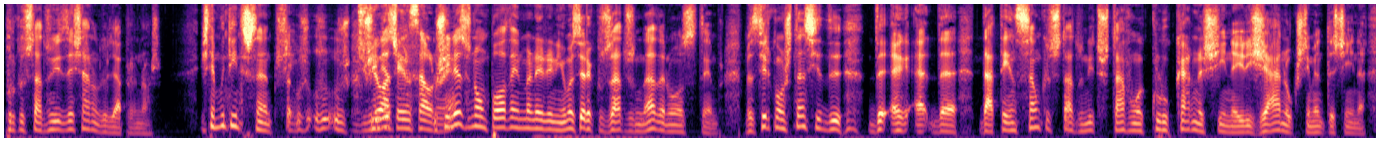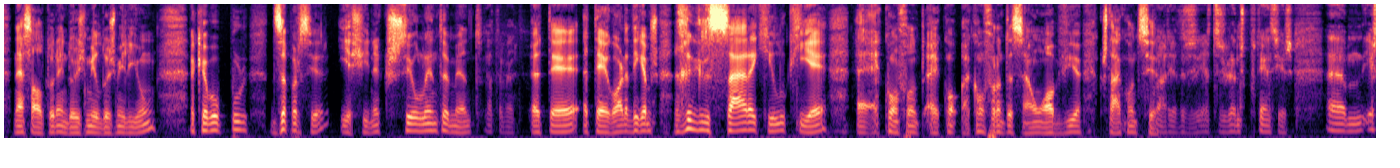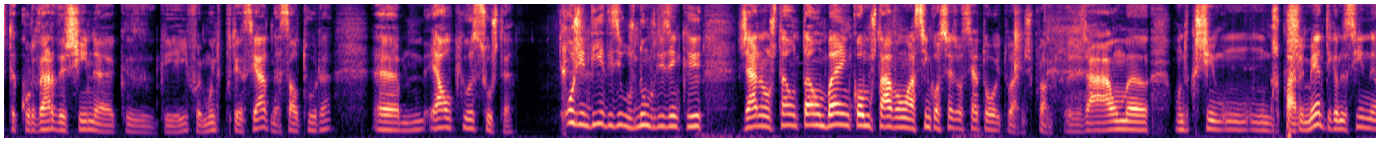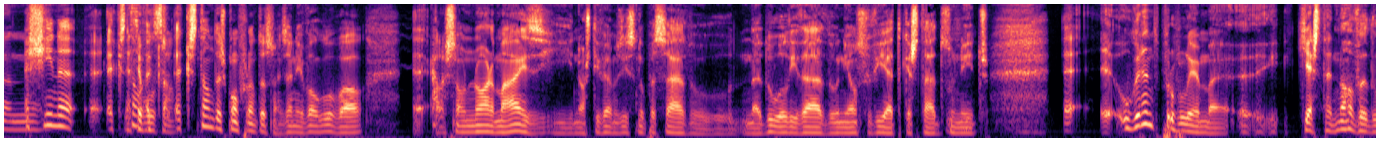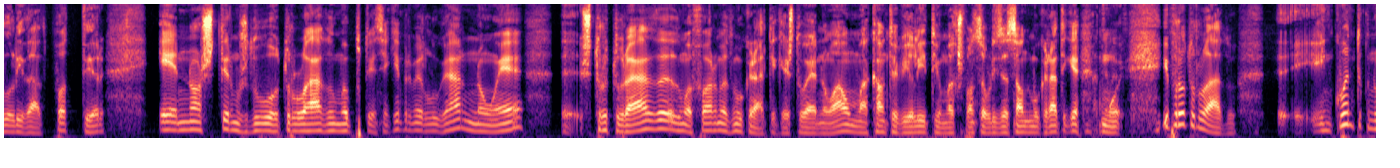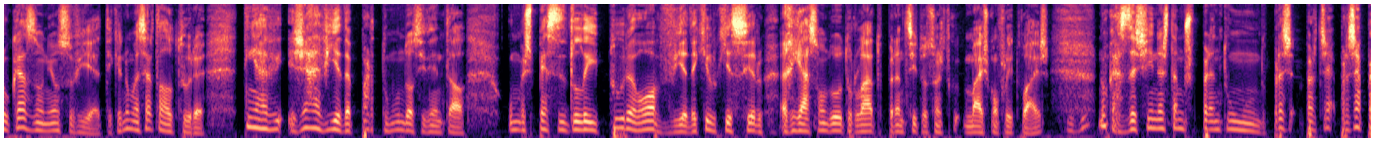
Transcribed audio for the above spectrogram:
porque os Estados Unidos deixaram de olhar para nós. Isto é muito interessante. Os, os, os, chineses, atenção, os é? chineses não podem, de maneira nenhuma, ser acusados de nada no 11 de setembro. Mas a circunstância de, de, de, da atenção que os Estados Unidos estavam a colocar na China e já no crescimento da China, nessa altura, em 2000, 2001, acabou por desaparecer e a China cresceu lentamente até, até agora, digamos, regressar aquilo que é a, a, a confrontação óbvia que está a acontecer. Claro, estas grandes potências. Um, este acordar da China, que, que aí foi muito potenciado nessa altura, um, é algo que o assusta. Hoje em dia dizem, os números dizem que já não estão tão bem como estavam há 5 ou 6 ou 7 ou 8 anos. Pronto, já há uma, um, decrescimento, um decrescimento digamos assim. Na, a China, a questão, a, a, questão das confrontações a nível global, eh, elas são normais e nós tivemos isso no passado na dualidade União Soviética-Estados Unidos. O grande problema eh, que esta nova dualidade pode ter é nós termos do outro lado uma potência que, em primeiro lugar, não é eh, estruturada de uma forma democrática, isto é, não há uma accountability, uma responsabilização democrática. Como... E, por outro lado, eh, enquanto que no caso da União Soviética, numa certa altura, tinha, já havia da parte do mundo ocidental uma espécie de leitura óbvia daquilo que ia ser a reação do outro lado perante situações mais conflituais, uhum. no caso da China, estamos perante um mundo. Para, para já, para já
